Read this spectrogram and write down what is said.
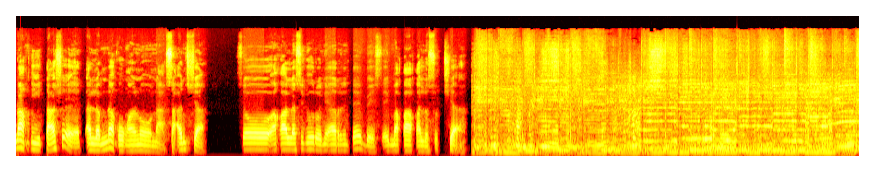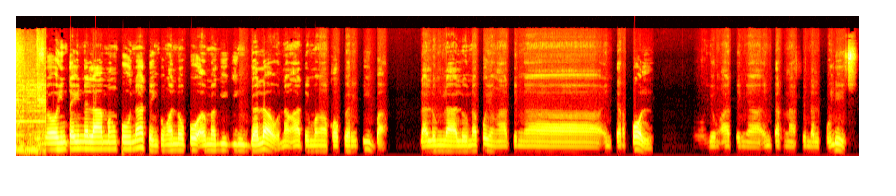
nakita siya at alam na kung ano nasaan siya. So, akala siguro ni Aaron Tevez ay makakalusot siya. So, hintayin na lamang po natin kung ano po ang magiging galaw ng ating mga kooperatiba. Lalong-lalo na po yung ating uh, Interpol, yung ating uh, International Police.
